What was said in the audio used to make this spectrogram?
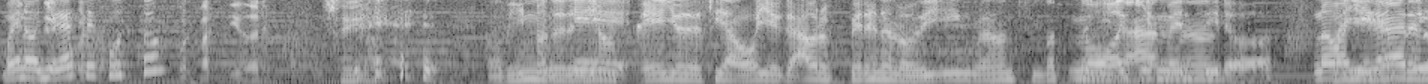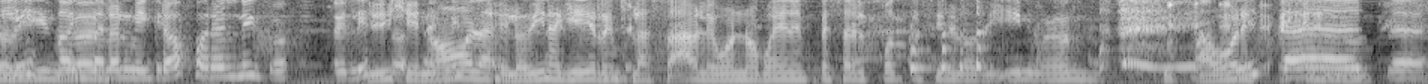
Bueno, llegaste por- justo. Por bastidores. Sí. Odín no te tenían fe. Yo decía, oye, cabros, esperen al Odín, weón. Si va, No, a llegar, weón. mentiroso. No Va a llegar, el estoy Odín, listo. weón. Instaló el micrófono el Nico. Estoy listo. Yo dije, estoy no, listo. la- el Odín aquí es irreemplazable, weón. No pueden empezar el podcast sin el Odín, weón. Por favor, espérenlo. Cacha.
